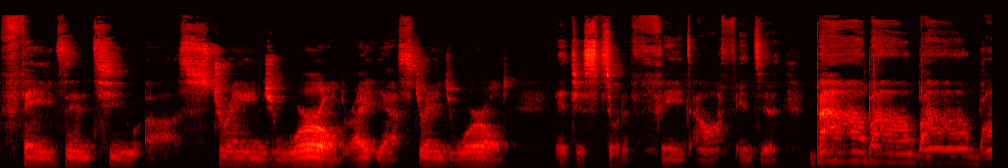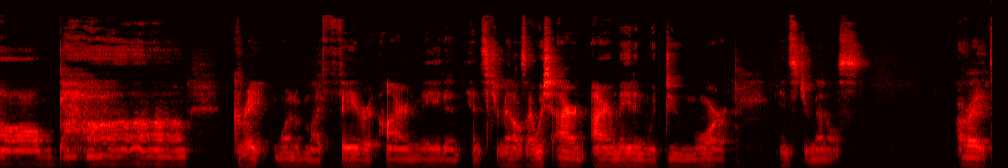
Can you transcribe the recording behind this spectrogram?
fades into a strange world, right? Yeah, strange world it just sort of fades off into ba ba ba ba ba. Great, one of my favorite Iron Maiden instrumentals. I wish Iron Iron Maiden would do more instrumentals. All right,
